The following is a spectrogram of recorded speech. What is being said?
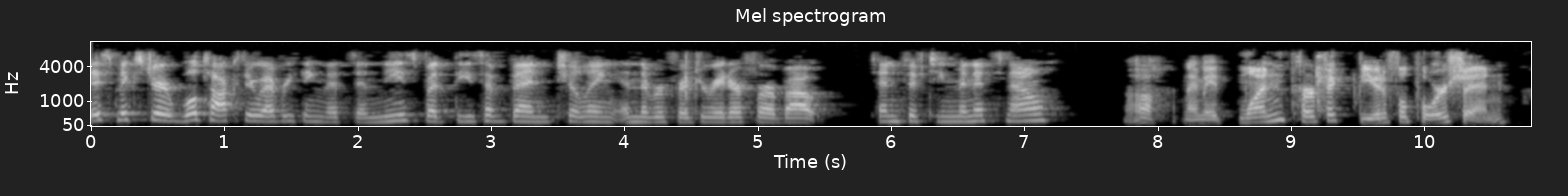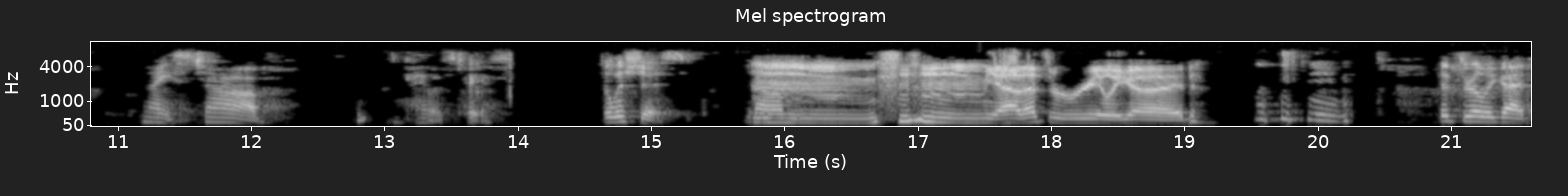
This mixture, we'll talk through everything that's in these, but these have been chilling in the refrigerator for about 10 15 minutes now. Oh, and I made one perfect, beautiful portion. Nice job. Okay, let's taste. Delicious. Um, Mm, yeah, that's really good. it's really good.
